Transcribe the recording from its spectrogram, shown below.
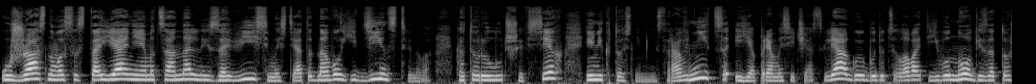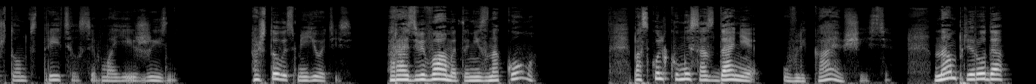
ужасного состояния эмоциональной зависимости от одного единственного, который лучше всех, и никто с ним не сравнится, и я прямо сейчас лягу и буду целовать его ноги за то, что он встретился в моей жизни. А что вы смеетесь? Разве вам это не знакомо? Поскольку мы создание увлекающиеся, нам природа,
